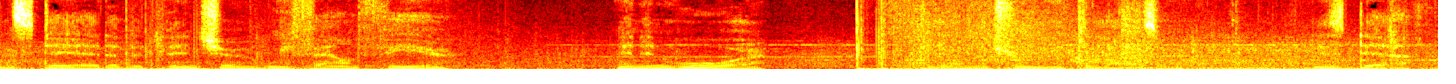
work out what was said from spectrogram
Instead of adventure, we found fear. And in war, the only true equalizer is death.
